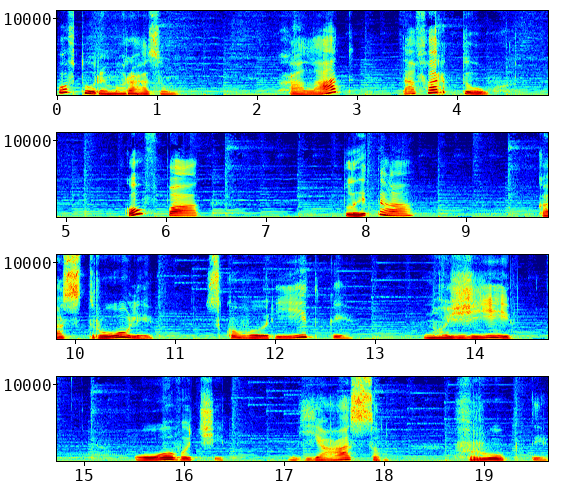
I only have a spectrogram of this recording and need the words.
Повторимо разом. Халат та фартух, ковпак, плита, каструлі, сковорідки, ножі, овочі, м'ясо, фрукти.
